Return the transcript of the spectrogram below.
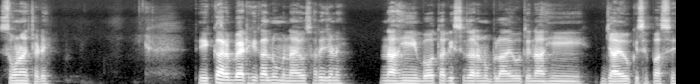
ਸੋਹਣਾ ਚੜੇ ਤੇ ਘਰ ਬੈਠ ਕੇ ਕੱਲ ਨੂੰ ਮਨਾਇਓ ਸਾਰੇ ਜਣੇ। ਨਾ ਹੀ ਬਹੁਤਾ ਰਿਸ਼ਤੇਦਾਰਾਂ ਨੂੰ ਬੁਲਾਇਓ ਤੇ ਨਾ ਹੀ ਜਾਇਓ ਕਿਸੇ ਪਾਸੇ।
